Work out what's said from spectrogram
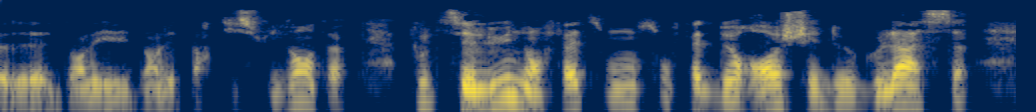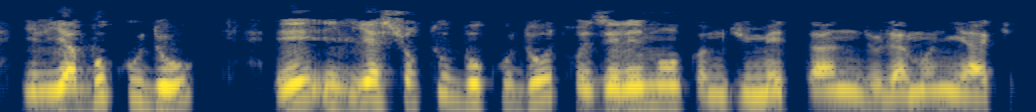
euh, dans, les, parties suivantes. Toutes ces lunes, en fait, sont, sont faites de roches et de glace. Il y a beaucoup d'eau et il y a surtout beaucoup d'autres éléments comme du méthane, de l'ammoniac,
